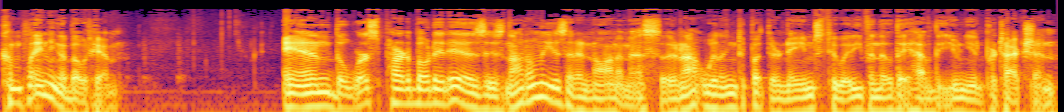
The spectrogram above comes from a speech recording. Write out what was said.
complaining about him. And the worst part about it is, is not only is it anonymous, so they're not willing to put their names to it, even though they have the union protection,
